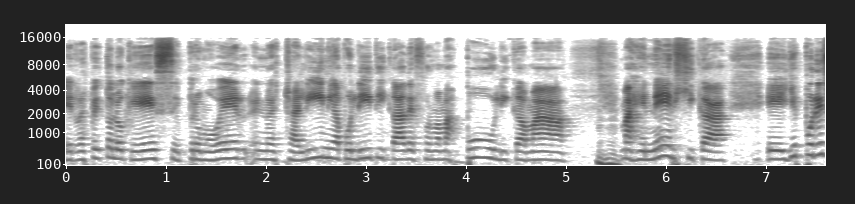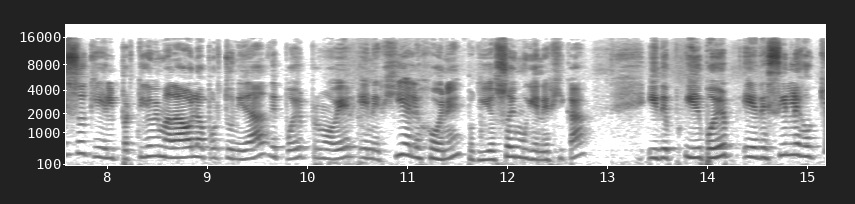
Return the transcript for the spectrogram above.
eh, respecto a lo que es eh, promover nuestra línea política de forma más pública, más, más enérgica. y es por eso que el partido me ha dado la oportunidad de poder promover energía en los jóvenes, porque yo soy muy enérgica, y de, y de poder decirles, ok,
